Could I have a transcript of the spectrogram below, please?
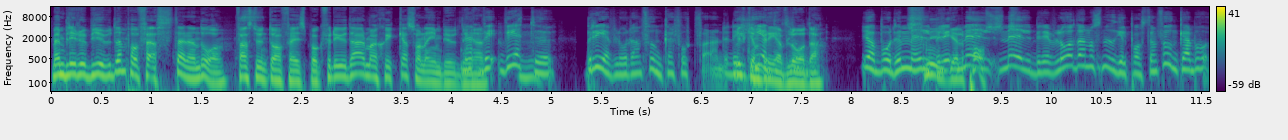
Men blir du bjuden på fester ändå? Fast du inte har Facebook, för det är ju där man skickar sådana inbjudningar. Men, vet, vet du, brevlådan funkar fortfarande. Det är Vilken helt brevlåda? otroligt. Ja, både mail, Snigelpost? mail, mailbrevlådan och snigelposten funkar. På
